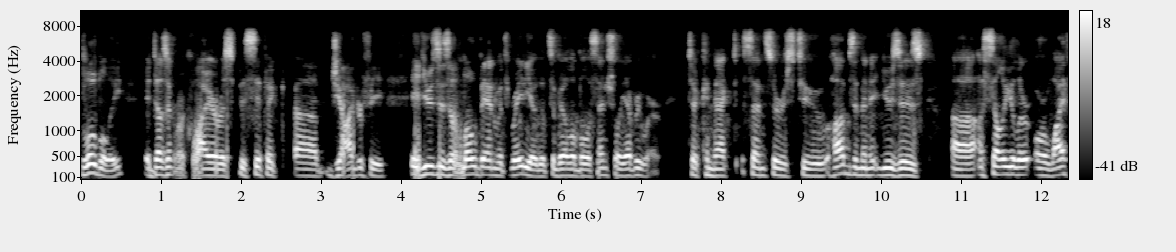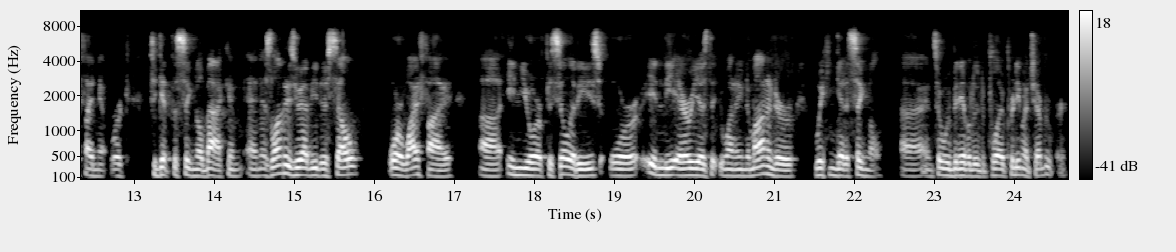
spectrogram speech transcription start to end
globally. It doesn't require a specific uh, geography. It uses a low bandwidth radio that's available essentially everywhere to connect sensors to hubs, and then it uses uh, a cellular or Wi-Fi network to get the signal back. And, and as long as you have either cell or Wi-Fi uh, in your facilities or in the areas that you're wanting to monitor, we can get a signal. Uh, and so we've been able to deploy pretty much everywhere.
